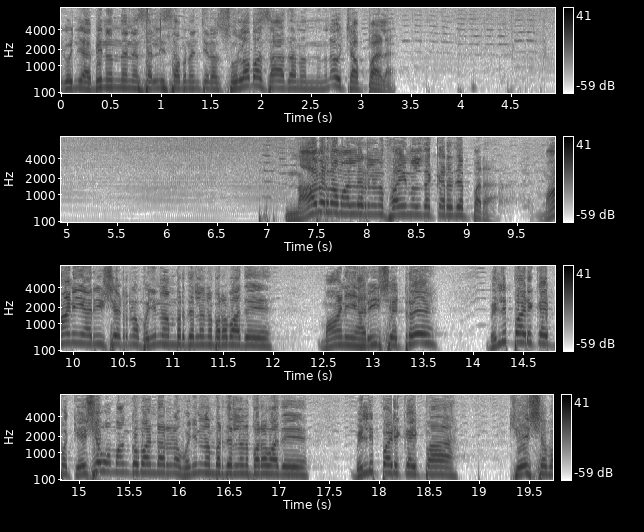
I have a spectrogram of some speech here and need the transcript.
ಗುಂಜಿ ಅಭಿನಂದನೆ ಸಲ್ಲಿಸಬನಂಚಿನ ಸುಲಭ ಸಾಧನ ನಾವು ಚಪ್ಪಾಳೆ. ನಾವೆಲ್ಲ ಮಲ್ಲರಲ್ಲಿನ ಫೈನಲ್ ಕರೆದೆಪ್ಪರ. ಮಾಣಿ ಹರೀಶ್ ಶೆಟ್ರನ ಭುಜನ ನಂಬರ್ದಲ್ಲಿನ ಬರಬಾದೆ? ಮಾಣಿ ಹರೀಶ್ ಶೆಟ್ರ್ ಬೆಳ್ಳಿಪ್ಪಾಡಿ ಕೈಪ ಕೇಶವ ಮಾಂಕು ಭಂಡಾರನ ನಂಬರ್ ದೆಲ್ಲನ ಬರಬಾದೆ ಬೆಳ್ಳಿಪ್ಪಾಡಿ ಕೈಪ ಕೇಶವ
